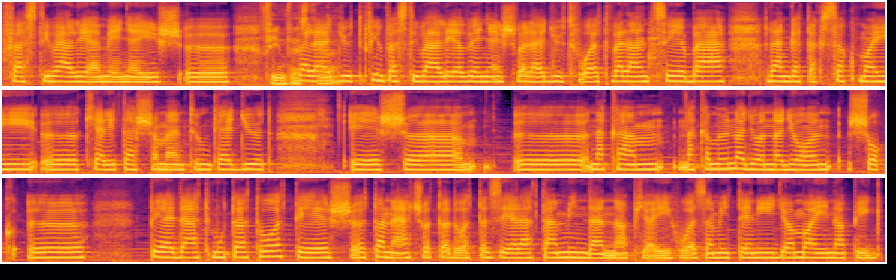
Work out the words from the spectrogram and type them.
fesztivál élménye is filmfesztivál. vele együtt, filmfesztivál élménye is vele együtt volt Velencébe, rengeteg szakmai kiállításra mentünk együtt, és ö, nekem, nekem ő nagyon-nagyon sok ö, példát mutatott, és tanácsot adott az életem mindennapjaihoz, amit én így a mai napig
